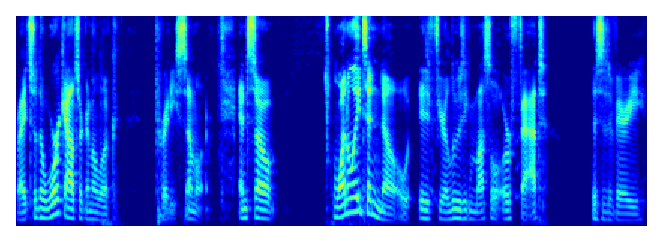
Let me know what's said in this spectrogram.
right? So the workouts are going to look pretty similar. And so one way to know if you're losing muscle or fat, this is a very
